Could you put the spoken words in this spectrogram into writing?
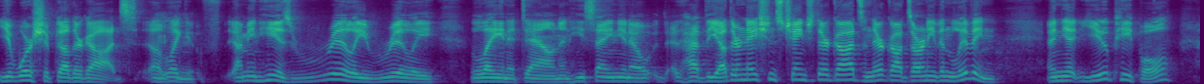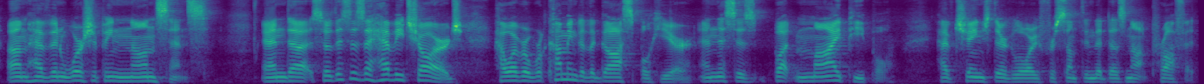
you worshipped other gods. Uh, mm-hmm. Like, I mean, he is really, really laying it down, and he's saying, you know, have the other nations changed their gods, and their gods aren't even living, and yet you people um, have been worshiping nonsense. And uh, so this is a heavy charge. However, we're coming to the gospel here, and this is, but my people have changed their glory for something that does not profit.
